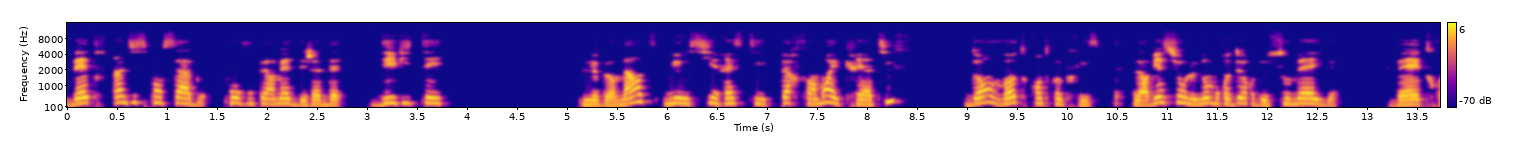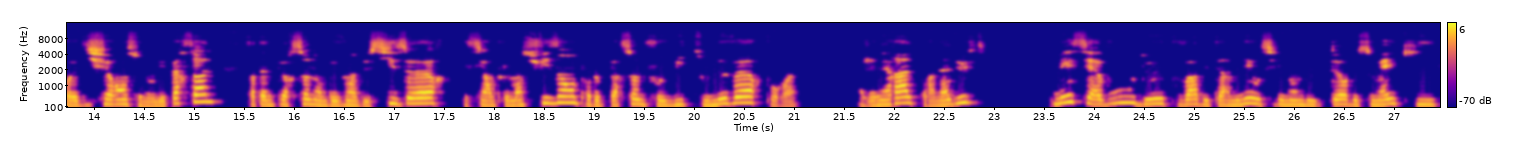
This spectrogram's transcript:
d'être indispensable pour vous permettre déjà d'éviter le burn-out, mais aussi rester performant et créatif dans votre entreprise. Alors bien sûr, le nombre d'heures de sommeil va être différent selon les personnes. Certaines personnes ont besoin de 6 heures et c'est amplement suffisant. Pour d'autres personnes, il faut 8 ou 9 heures pour, en général, pour un adulte. Mais c'est à vous de pouvoir déterminer aussi le nombre d'heures de sommeil qui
